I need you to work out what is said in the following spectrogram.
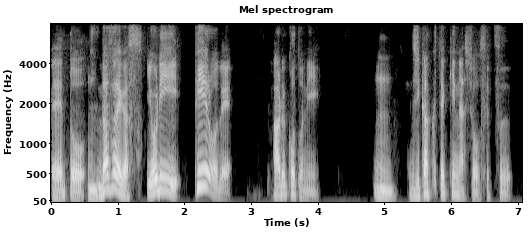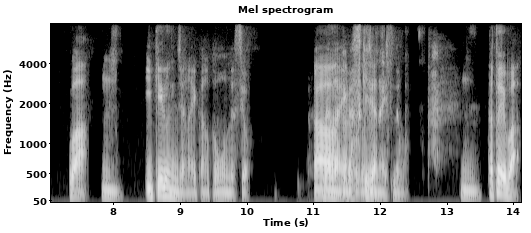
えっ、と、うん太宰がよりピエロであることにうん。自覚的な小説はうん。いけるんじゃないかなと思うんですよ。あ太宰が好きじゃないい。人でも。うん。例えば、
